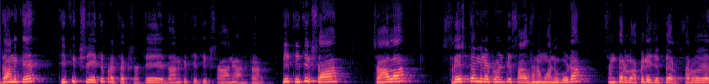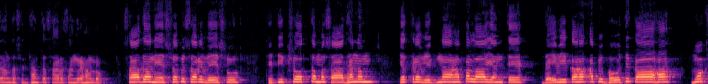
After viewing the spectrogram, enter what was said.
దానికే తితిక్షేతి ప్రత్యక్షతే దానికి తితిక్ష అని అంటారు. ఈ తితిక్ష చాలా శ్రేష్టమైనటువంటి సాధనము అని కూడా శంకరులు అక్కడే చెప్పారు సర్వవేదాంత సిద్ధాంత సార సంగ్రహంలో. సాధనేష్వపి సర్వేషు తితిక్షోత్తమ సాధనం ఎత్ర విఘ్నా పలాయంతే దైవిక అపి భౌతికా. మోక్ష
